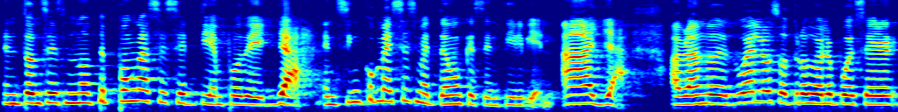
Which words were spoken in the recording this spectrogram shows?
Entonces, no te pongas ese tiempo de ya, en cinco meses me tengo que sentir bien. Ah, ya. Hablando de duelos, otro duelo puede ser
